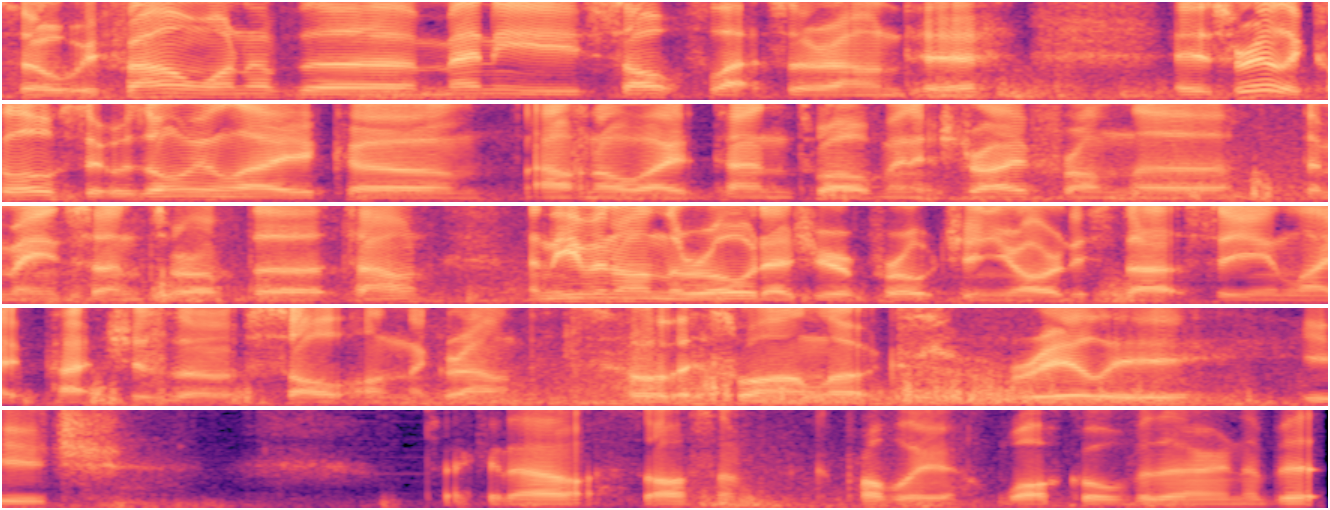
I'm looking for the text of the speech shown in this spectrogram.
So we found one of the many salt flats around here it's really close. It was only like, um, I don't know, like 10, 12 minutes drive from the, the main center of the town. And even on the road, as you're approaching, you already start seeing like patches of salt on the ground. So this one looks really huge. Check it out, it's awesome. Could probably walk over there in a bit.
